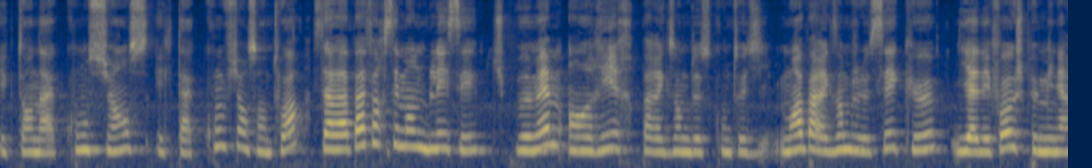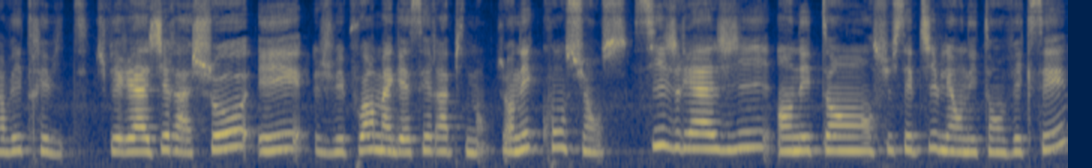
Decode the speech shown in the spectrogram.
et que tu en as conscience et que tu as confiance en toi, ça va pas forcément te blesser. Tu peux même en rire, par exemple, de ce qu'on te dit. Moi, par exemple, je sais qu'il y a des fois où je peux m'énerver très vite. Je vais réagir à chaud et je vais pouvoir m'agacer rapidement. J'en ai conscience. Si je réagis en étant susceptible et en étant vexée,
